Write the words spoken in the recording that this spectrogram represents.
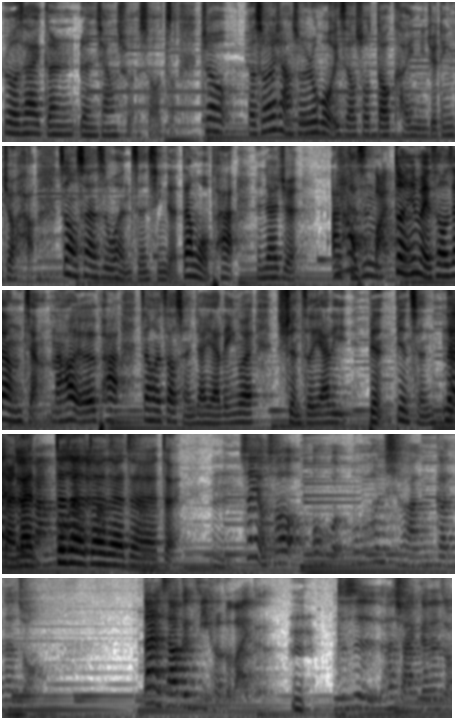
如果在跟人相处的时候，走就有时候会想说，如果我一直都说都可以，你决定就好，这种算是我很真心的，但我怕人家觉得啊，可是对你每次都这样讲，然后也会怕这样会造成人家压力，因为选择压力变变成那个人在，对对对对对对对，嗯，所以有时候我我我很喜欢跟那种，当然是要跟自己合得来的，嗯，就是很喜欢跟那种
